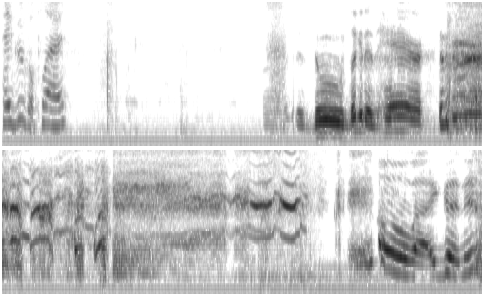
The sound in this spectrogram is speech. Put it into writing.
Hey Google, play. Look at this dude. Look at his hair. oh my goodness.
